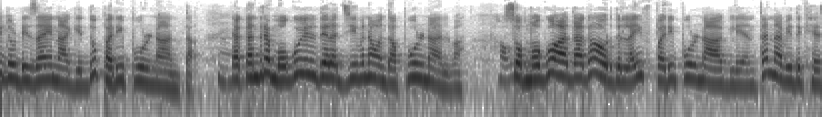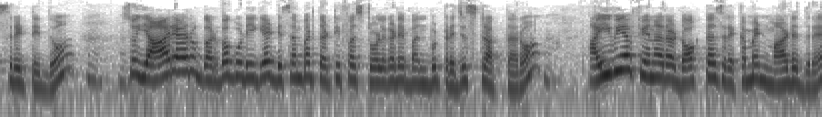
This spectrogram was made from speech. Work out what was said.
ಇದು ಡಿಸೈನ್ ಆಗಿದ್ದು ಪರಿಪೂರ್ಣ ಅಂತ. ಯಾಕಂದ್ರೆ ಮಗು ಇಲ್ದಿರೋ ಜೀವನ ಒಂದು ಅಪೂರ್ಣ ಅಲ್ವಾ? ಸೊ ಮಗು ಆದಾಗ ಅವ್ರದ್ದು ಲೈಫ್ ಪರಿಪೂರ್ಣ ಆಗ್ಲಿ ಅಂತ ನಾವ್ ಇದಕ್ಕೆ ಹೆಸರಿಟ್ಟಿದ್ದು. ಸೊ ಯಾರ್ಯಾರು ಗರ್ಭಗುಡಿಗೆ ಡಿಸೆಂಬರ್ ತರ್ಟಿ ಫಸ್ಟ್ ಒಳಗಡೆ ಬಂದ್ಬಿಟ್ಟು ರಿಜಿಸ್ಟರ್ ಆಗ್ತಾರೋ ಐ ವಿ ಎಫ್ ಏನಾರ ಡಾಕ್ಟರ್ಸ್ ರೆಕಮೆಂಡ್ ಮಾಡಿದ್ರೆ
